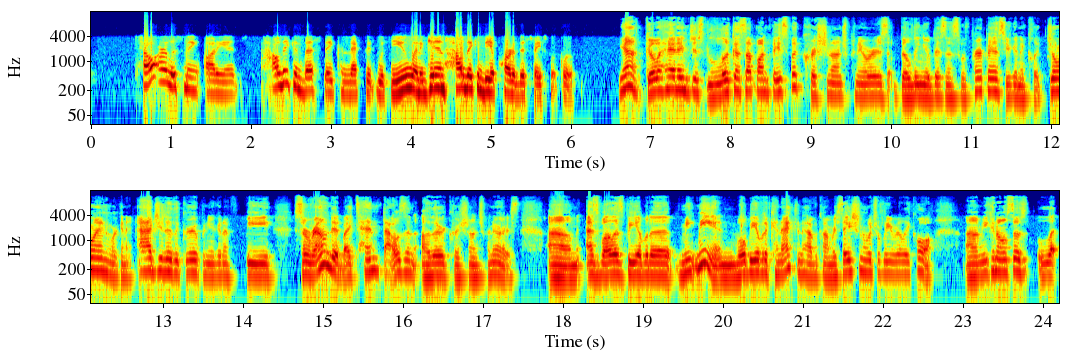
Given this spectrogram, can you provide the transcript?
tell our listening audience how they can best stay connected with you and again, how they can be a part of this Facebook group yeah, go ahead and just look us up on Facebook, Christian Entrepreneurs Building Your Business with Purpose. You're going to click join. We're going to add you to the group, and you're going to be surrounded by 10,000 other Christian entrepreneurs, um, as well as be able to meet me, and we'll be able to connect and have a conversation, which will be really cool. Um, you can also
